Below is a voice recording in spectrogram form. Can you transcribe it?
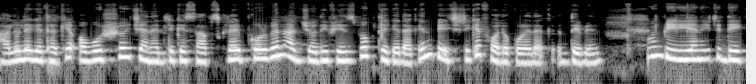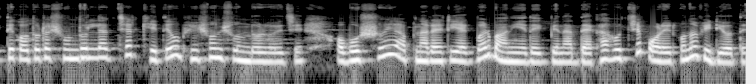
ভালো লেগে থাকে, অবশ্যই চ্যানেলটিকে সাবস্ক্রাইব করবেন আর যদি ফেসবুক থেকে দেখেন পেজটিকে ফলো করে দেবেন। এখন বিরিয়ানিটি দেখতে কতটা সুন্দর লাগছে আর খেতেও ভীষণ সুন্দর হয়েছে। অবশ্যই আপনারা এটি একবার বানিয়ে দেখবেন। আর দেখা হচ্ছে পরের কোনো ভিডিওতে।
